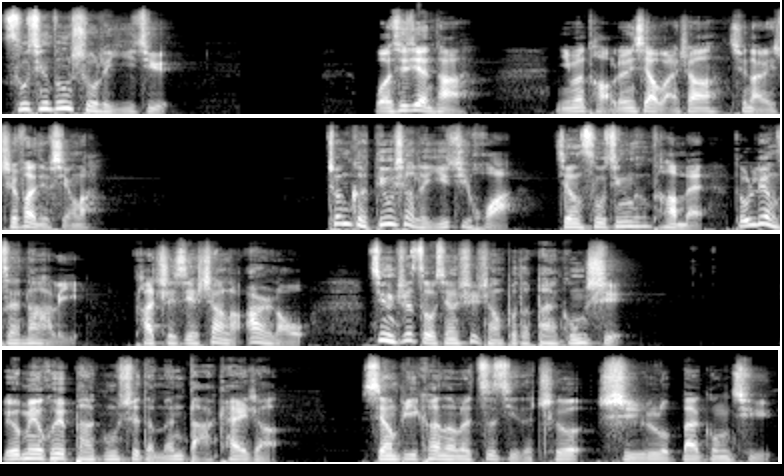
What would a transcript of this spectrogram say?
苏兴东说了一句。我去见他，你们讨论一下晚上去哪里吃饭就行了。张克丢下了一句话，将苏青灯他们都晾在那里。他直接上了二楼，径直走向市场部的办公室。刘明辉办公室的门打开着，想必看到了自己的车驶入了办公区。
